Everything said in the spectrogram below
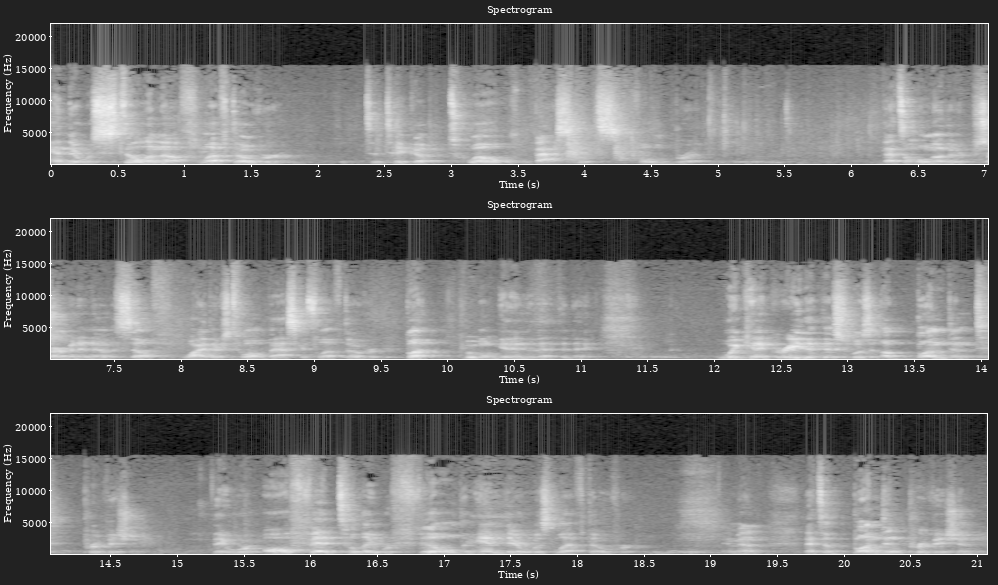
And there was still enough left over to take up 12 baskets full of bread. That's a whole other sermon in and of itself, why there's 12 baskets left over. But we won't get into that today. We can agree that this was abundant provision. They were all fed till they were filled and there was left over. Amen? That's abundant provision,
